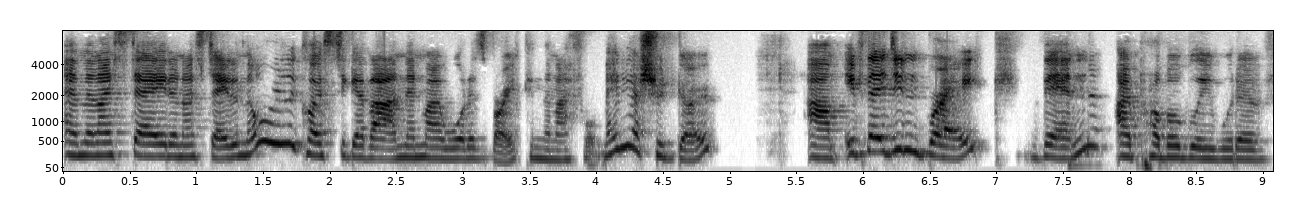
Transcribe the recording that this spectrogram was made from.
And then I stayed and I stayed, and they were really close together. And then my waters broke, and then I thought maybe I should go. Um, if they didn't break, then I probably would have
